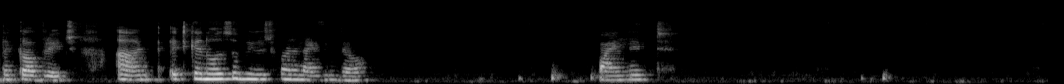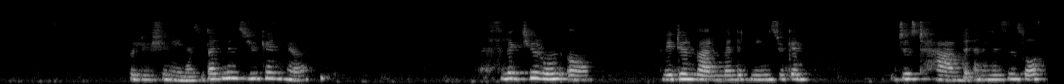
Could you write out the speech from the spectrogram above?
the coverage and it can also be used for analyzing the pilot pollution area. So that means you can here select your own uh, radio environment. It means you can just have the analysis of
